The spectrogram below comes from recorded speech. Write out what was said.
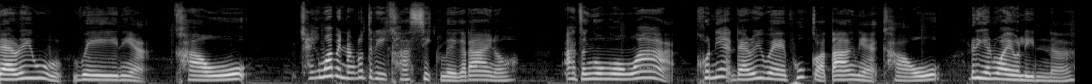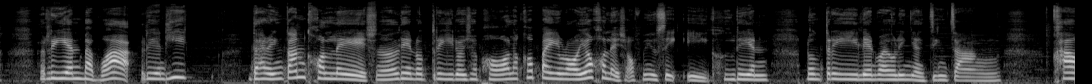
d a r r y Way เนี่ยเขาใช้คำว่าเป็นนักดนตรีคลาสสิกเลยก็ได้เนาะอาจจะงงๆว่าคนเนี้ย d a r r y Way ผู้ก่อตั้งเนี่ยเขาเรียนไวโอลินนะ เรียนแบบว่าเรียนที่ Darrington College นะเรียนดนตรีโดยเฉพาะ แล้วก็ไป Royal College of Music อีก คือเรียนดนตรีเรียนไวโอลินอย่างจริงจัง เขา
